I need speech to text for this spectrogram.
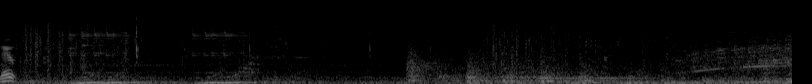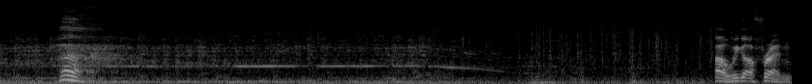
Nope. oh, we got a friend.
